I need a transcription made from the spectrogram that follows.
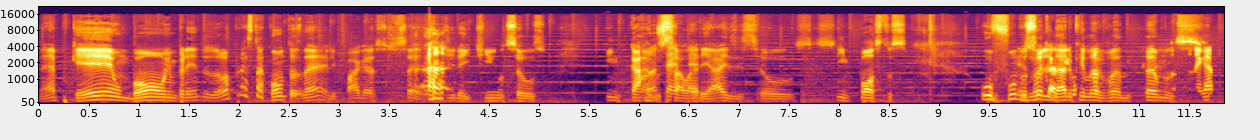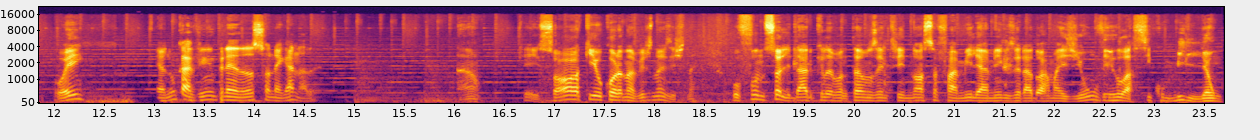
né? Porque um bom empreendedor presta contas, né? Ele paga direitinho os seus encargos salariais e seus impostos. O fundo solidário que levantamos. Oi? Eu nunca vi um empreendedor sonegar nada. Não. Só que o coronavírus não existe, né? O fundo solidário que levantamos entre nossa família e amigos irá doar mais de 1,5 milhão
